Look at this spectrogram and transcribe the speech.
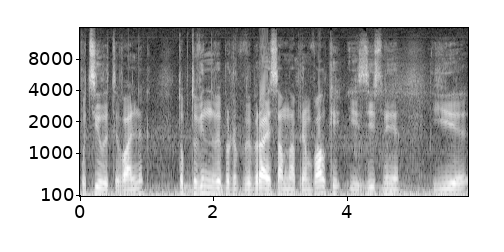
поцілити вальник. Тобто він вибирає сам напрям валки і здійснює її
